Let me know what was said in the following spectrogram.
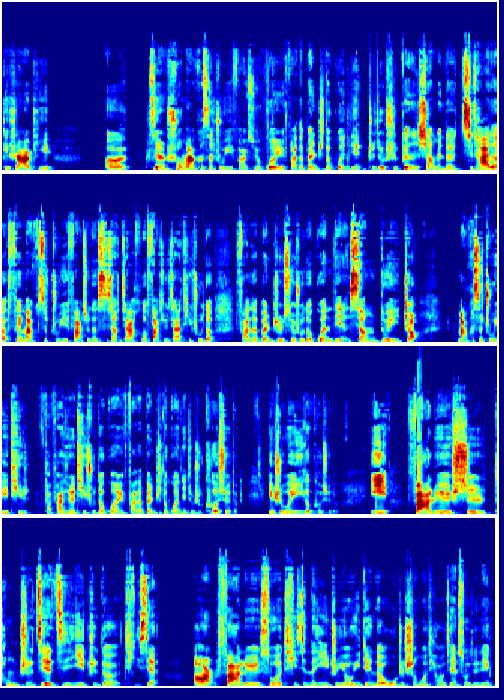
第十二题，呃，简述马克思主义法学关于法的本质的观点，这就是跟上面的其他的非马克思主义法学的思想家和法学家提出的法的本质学说的观点相对照。马克思主义提法法学提出的关于法的本质的观点就是科学的，也是唯一一个科学的。一，法律是统治阶级意志的体现；二，法律所体现的意志由一定的物质生活条件所决定。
